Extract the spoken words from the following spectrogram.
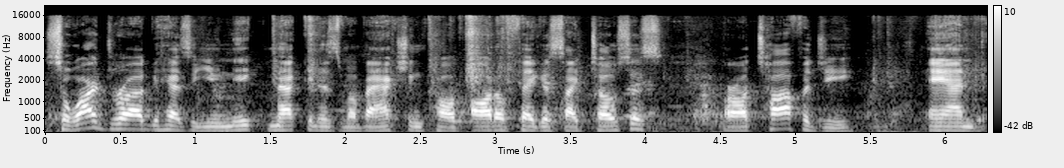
So our drug has a unique mechanism of action called autophagocytosis or autophagy, and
